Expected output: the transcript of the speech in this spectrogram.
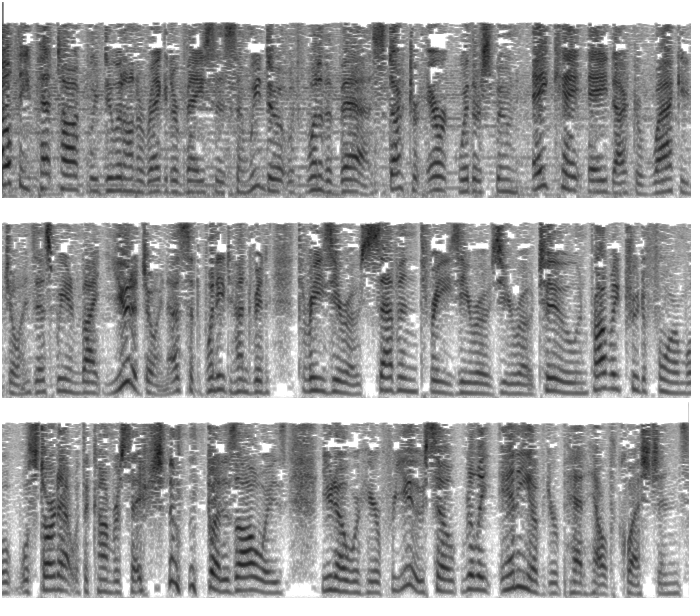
Healthy Pet Talk, we do it on a regular basis, and we do it with one of the best. Dr. Eric Witherspoon, aka Dr. Wacky, joins us. We invite you to join us at 1-800-307-3002. And probably true to form, we'll, we'll start out with a conversation, but as always, you know we're here for you. So really any of your pet health questions,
